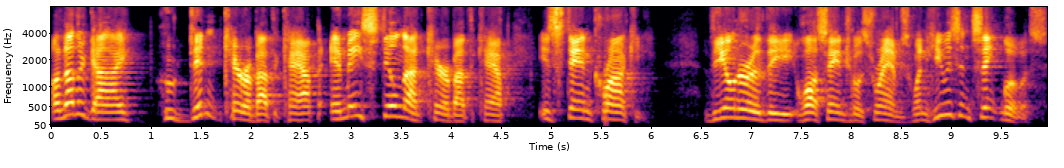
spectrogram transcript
Another guy who didn't care about the cap and may still not care about the cap is Stan Kroenke the owner of the Los Angeles Rams, when he was in St. Louis,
